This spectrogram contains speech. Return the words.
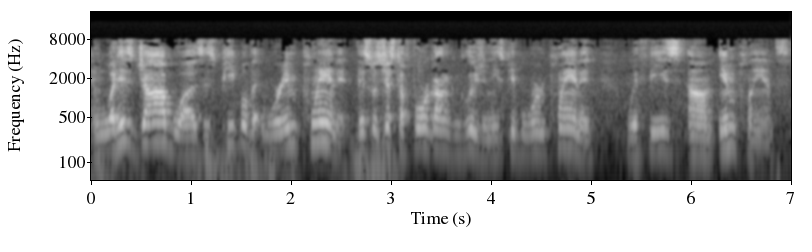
And what his job was is people that were implanted. This was just a foregone conclusion. These people were implanted with these um, implants,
